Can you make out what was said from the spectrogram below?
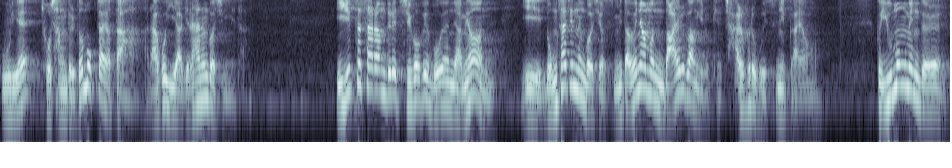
우리의 조상들도 목자였다라고 이야기를 하는 것입니다. 이집트 사람들의 직업이 뭐였냐면 이 농사 짓는 것이었습니다. 왜냐하면 나일강이 이렇게 잘 흐르고 있으니까요. 그 유목민들, 그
